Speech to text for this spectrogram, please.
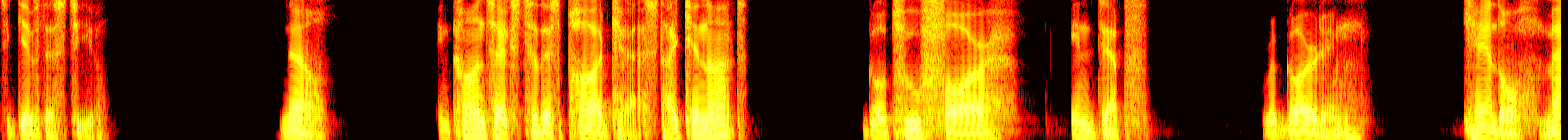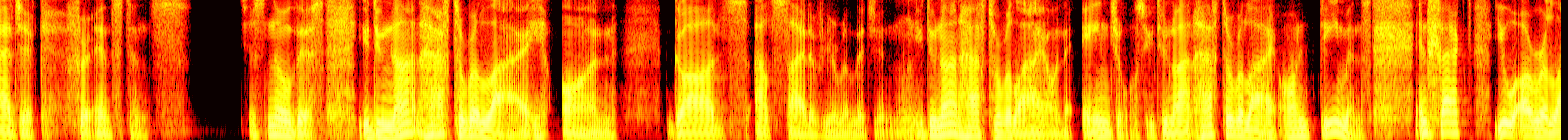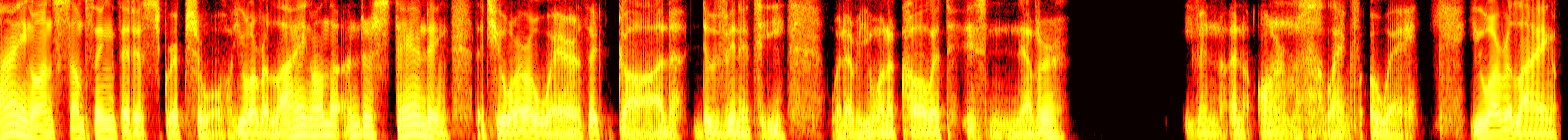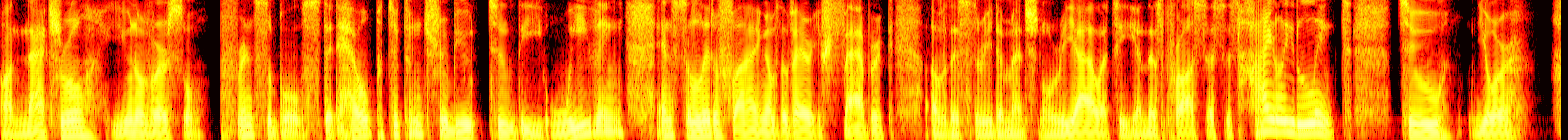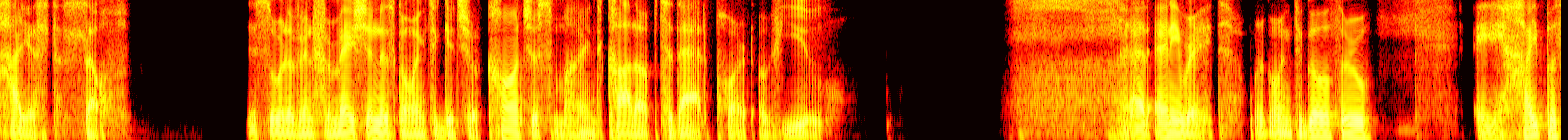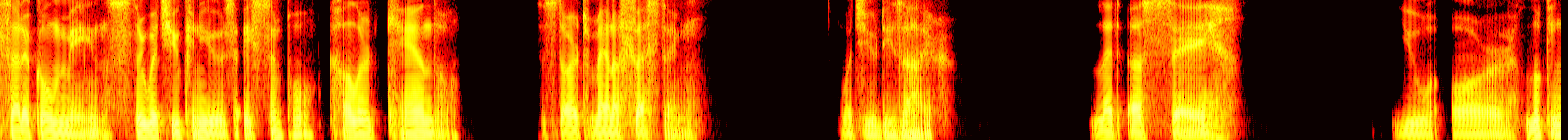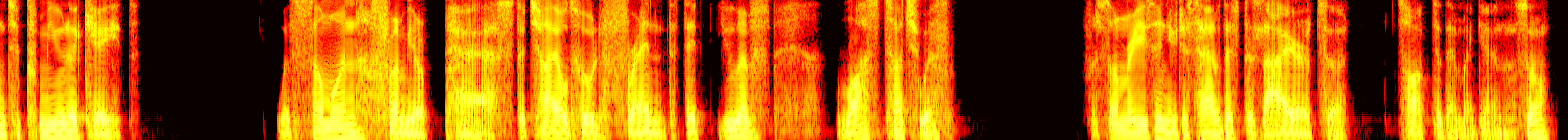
to give this to you. Now, in context to this podcast, I cannot go too far in depth regarding candle magic, for instance. Just know this you do not have to rely on gods outside of your religion. You do not have to rely on angels. You do not have to rely on demons. In fact, you are relying on something that is scriptural. You are relying on the understanding that you are aware that God, divinity, whatever you want to call it, is never even an arm's length away. You are relying on natural, universal principles that help to contribute to the weaving and solidifying of the very fabric of this three dimensional reality. And this process is highly linked to your highest self. This sort of information is going to get your conscious mind caught up to that part of you. At any rate, we're going to go through a hypothetical means through which you can use a simple colored candle to start manifesting what you desire. Let us say you are looking to communicate with someone from your past, a childhood friend that you have lost touch with for some reason, you just have this desire to talk to them again. So,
